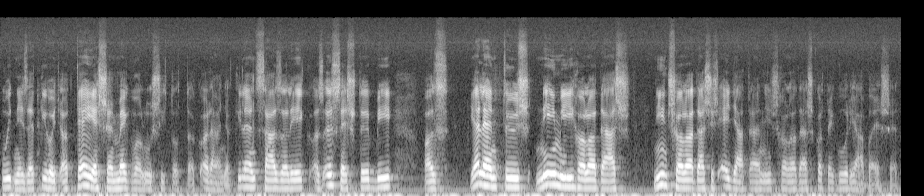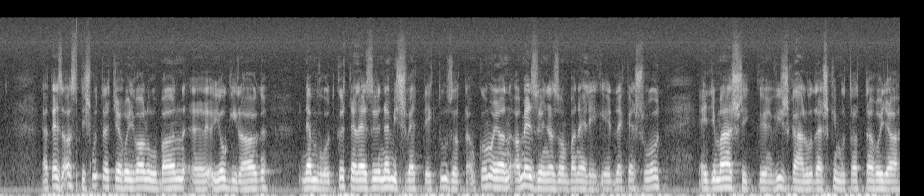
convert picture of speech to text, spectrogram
úgy nézett ki, hogy a teljesen megvalósítottak aránya 9%, az összes többi az jelentős némi haladás nincs haladás, és egyáltalán nincs haladás kategóriába esett. Tehát ez azt is mutatja, hogy valóban jogilag nem volt kötelező, nem is vették túlzottan komolyan. A mezőny azonban elég érdekes volt. Egy másik vizsgálódás kimutatta, hogy a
